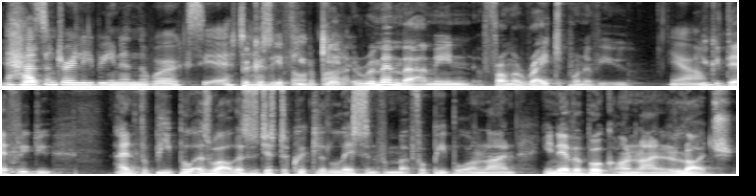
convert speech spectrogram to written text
it should. hasn't really been in the works yet. Because if you get, it. remember, I mean, from a rates point of view, yeah, You could definitely do, and for people as well. This is just a quick little lesson for for people online. You never book online at a lodge.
